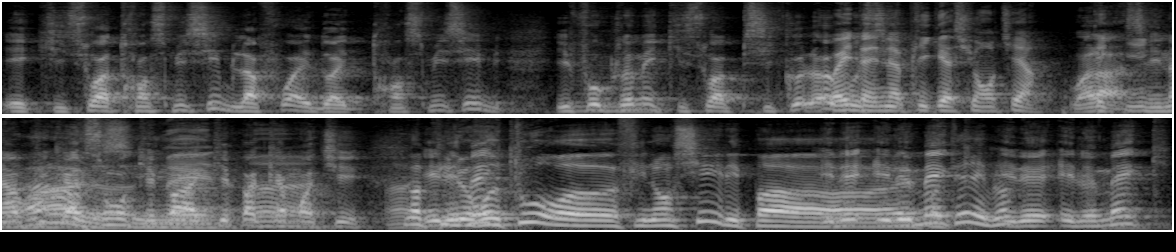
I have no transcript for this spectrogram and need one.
et qu'il soit transmissible. La foi, elle doit être transmissible. Il faut que le mec il soit psychologue Oui, tu as une application entière. Voilà, c'est une Ah, application c'est qui n'est pas, qui est pas qu'à moitié. Et puis le retour euh, financier, il n'est pas, et, les- et il le est pas mec, terrible. hein. et, le, et le mec,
